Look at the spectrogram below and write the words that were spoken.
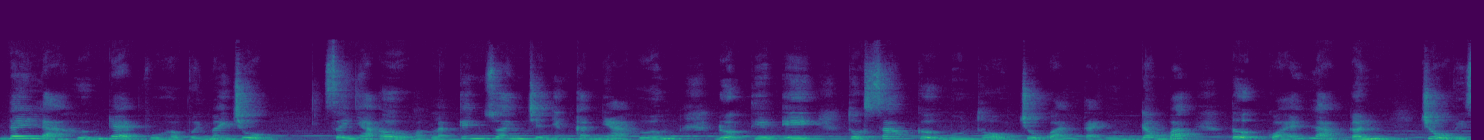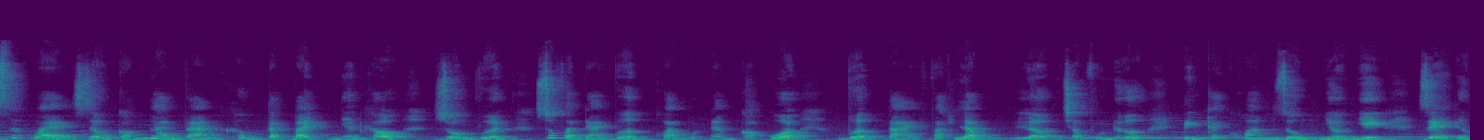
Đây là hướng đẹp phù hợp với mệnh chủ xây nhà ở hoặc là kinh doanh trên những căn nhà hướng được thiên y thuộc sao cự môn thổ chủ quản tại hướng đông bắc tượng quái là cấn, chủ về sức khỏe, giàu có ngàn vàng, không tật bệnh, nhân khẩu, ruộng vườn, xúc vật đại vượng, khoảng một năm có của, vượng tài phát lộc, lợi cho phụ nữ, tính cách khoan dung, nhường nhịn, dễ được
